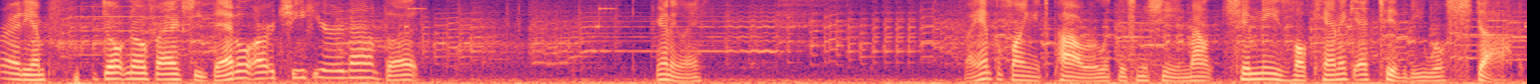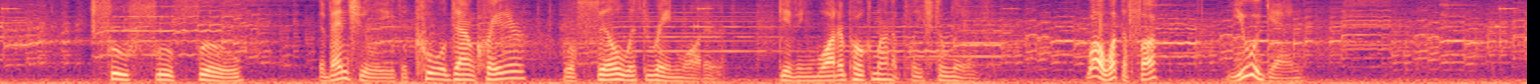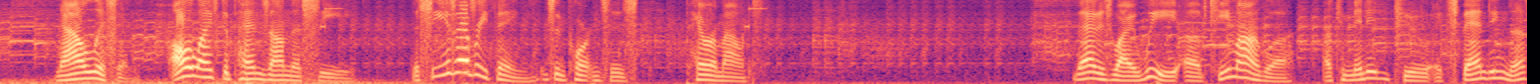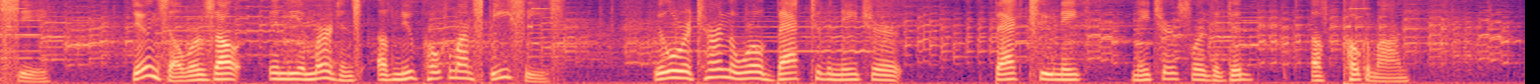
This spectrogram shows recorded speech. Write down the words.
Alrighty, I don't know if I actually battle Archie here or not, but... Anyway. By amplifying its power with this machine, Mount Chimney's volcanic activity will stop. Foo foo foo. Eventually, the cool-down crater will fill with rainwater, giving water Pokemon a place to live. Whoa, what the fuck? You again? Now listen, all life depends on the sea. The sea is everything. Its importance is paramount. That is why we of Team Aqua are committed to expanding the sea. Doing so will result in the emergence of new Pokemon species. We will return the world back to the nature back to nat nature for the good of Pokemon.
